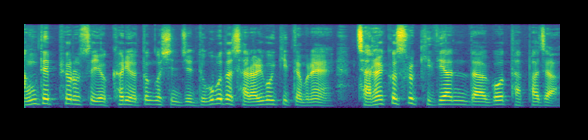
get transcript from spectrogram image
당대표로서 역할이 어떤 것인지 누구보다 잘 알고 있기 때문에 잘할 것으로 기대한다고 답하자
